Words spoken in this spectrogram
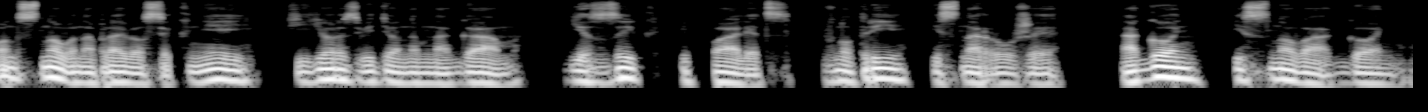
Он снова направился к ней, к ее разведенным ногам, язык и палец, внутри и снаружи. Огонь и снова огонь.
